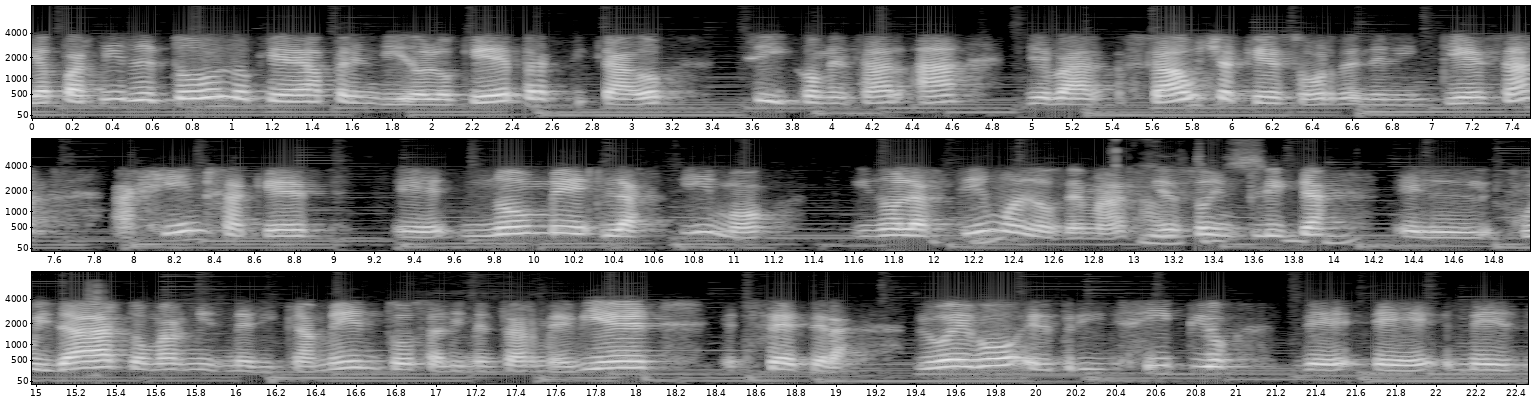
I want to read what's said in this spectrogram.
Y a partir de todo lo que he aprendido, lo que he practicado, sí, comenzar a llevar saucha, que es orden de limpieza, ahimsa, que es eh, no me lastimo y no lastimo a los demás, y ah, eso implica el cuidar, tomar mis medicamentos, alimentarme bien, etcétera. Luego el principio de, eh,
